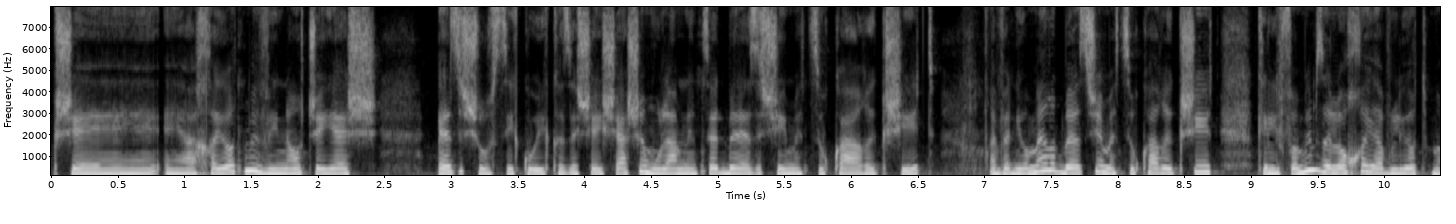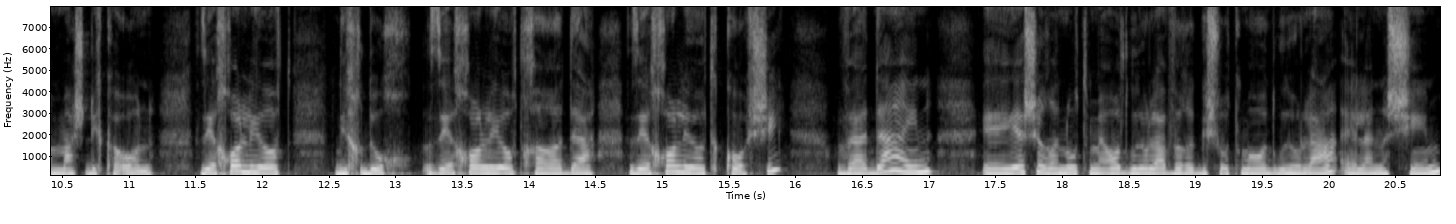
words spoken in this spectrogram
כשהאחיות מבינות שיש איזשהו סיכוי כזה שאישה שמולם נמצאת באיזושהי מצוקה רגשית, ואני אומרת באיזושהי מצוקה רגשית, כי לפעמים זה לא חייב להיות ממש דיכאון. זה יכול להיות דכדוך, זה יכול להיות חרדה, זה יכול להיות קושי, ועדיין אה, יש ערנות מאוד גדולה ורגישות מאוד גדולה אל הנשים.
